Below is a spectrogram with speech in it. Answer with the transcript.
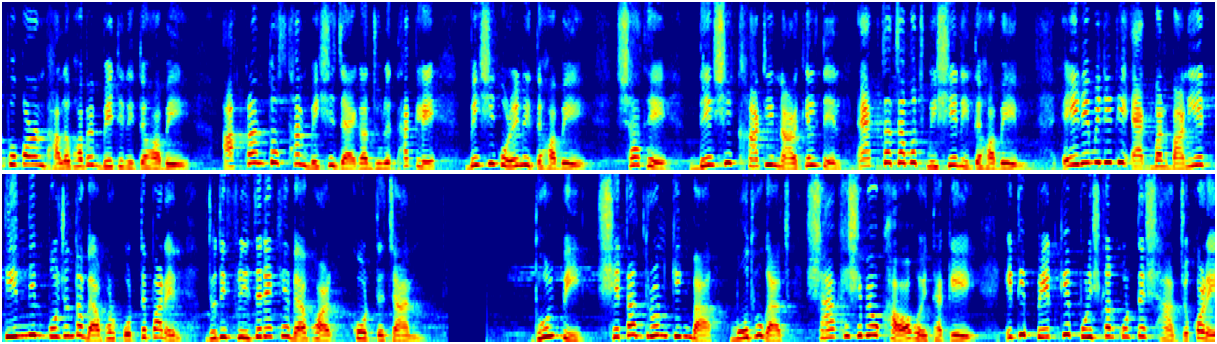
উপকরণ ভালোভাবে বেটে নিতে হবে। আক্রান্ত স্থান বেশি জায়গা জুড়ে থাকলে বেশি করে নিতে হবে। সাথে দেশি খাঁটি নারকেল তেল একটা চামচ মিশিয়ে নিতে হবে। এই রেমেডিটি একবার বানিয়ে তিন দিন পর্যন্ত ব্যবহার করতে পারেন যদি ফ্রিজে রেখে ব্যবহার করতে চান। ধুলপি শ্বেতাদ্রোণ কিংবা মধু গাছ, শাক হিসেবেও খাওয়া হয়ে থাকে। এটি পেটকে পরিষ্কার করতে সাহায্য করে,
